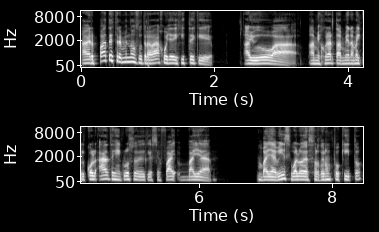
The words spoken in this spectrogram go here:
a ver, Pat es tremendo en su trabajo, ya dijiste que ayudó a, a, mejorar también a Michael Cole antes incluso de que se vaya, vaya Vince, igual lo desordenó un poquito.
